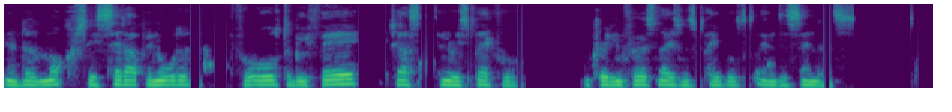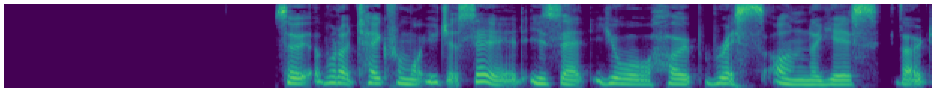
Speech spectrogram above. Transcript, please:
in a democracy set up in order for all to be fair, just, and respectful, including First Nations peoples and descendants. So, what I take from what you just said is that your hope rests on the yes vote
